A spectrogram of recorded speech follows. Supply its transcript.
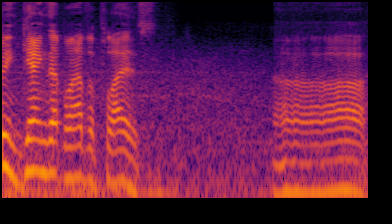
Being ganged up by other players. Ah.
